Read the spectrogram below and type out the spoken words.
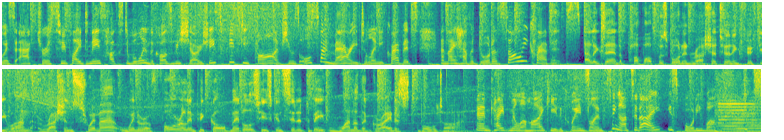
US actress who played Denise Huxtable in The Cosby Show, she's 55. She was also married to Lenny Kravitz, and they have a daughter, Zoe Kravitz. Alexander Popov was born in Russia, turning 51. A Russian swimmer, winner of four Olympic gold medals. He's considered to be one of the greatest of all time. And Kate Miller Heidke, the Queensland singer, today is 41. Oh,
